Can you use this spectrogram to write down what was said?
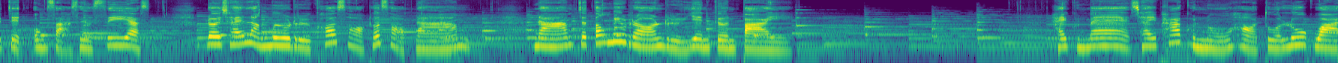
37 องศาเซลเซียส โดยใช้หลังมือหรือข้อศอกทดสอบน้ำ น้ำจะต้องไม่ร้อนหรือเย็นเกินไป ให้คุณแม่ใช้ผ้าขนหนูห่อตัวลูกไว้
